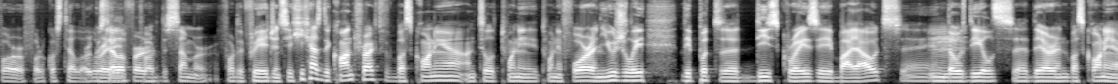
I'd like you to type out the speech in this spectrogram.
for for Costello, already Costello for, for- the summer for the free agency. He has the contract with Baskonia until 2024, and usually they put uh, these crazy buyouts uh, in Mm. those deals uh, there in Baskonia.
